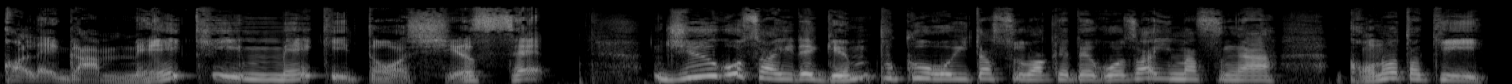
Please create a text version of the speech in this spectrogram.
これがめきめきと出世。15歳で元服をいたすわけでございますが、この時、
